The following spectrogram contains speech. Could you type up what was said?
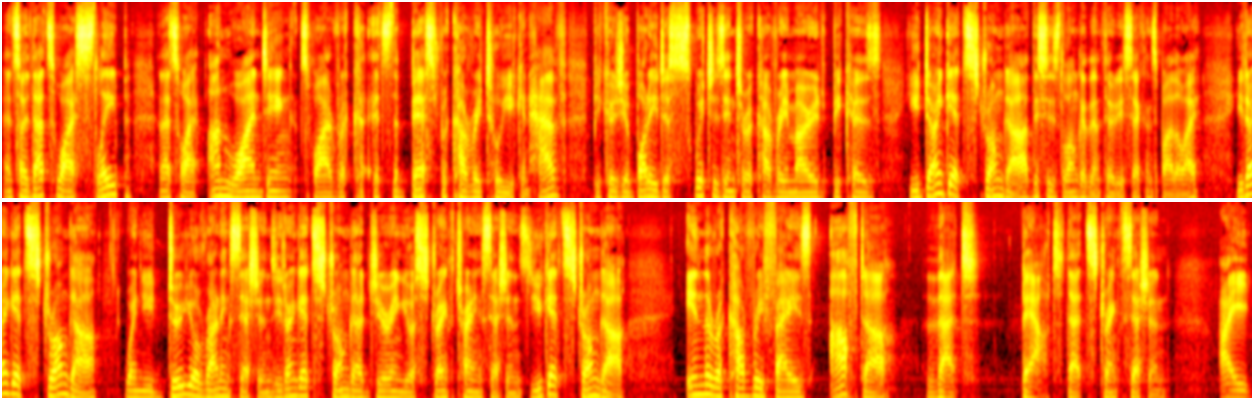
And so that's why sleep and that's why unwinding, it's why rec- it's the best recovery tool you can have because your body just switches into recovery mode because you don't get stronger. This is longer than 30 seconds, by the way. You don't get stronger when you do your running sessions. You don't get stronger during your strength training sessions. You get stronger in the recovery phase after that bout, that strength session? I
